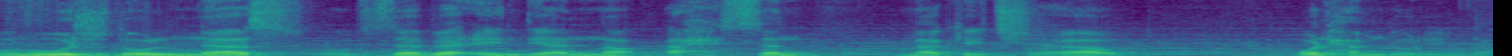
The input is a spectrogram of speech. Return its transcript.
ونوجدوا للناس والزبائن ديالنا أحسن ما كيتشهاو والحمد لله.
